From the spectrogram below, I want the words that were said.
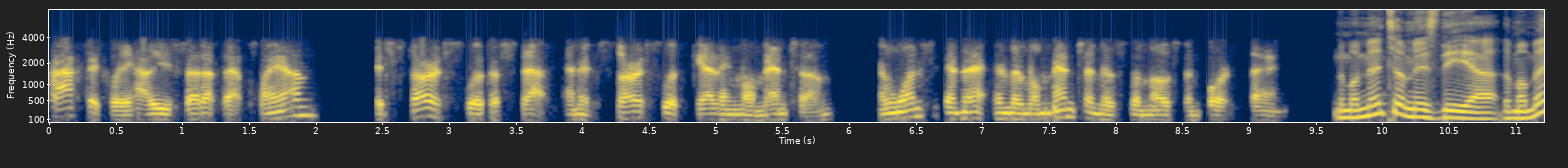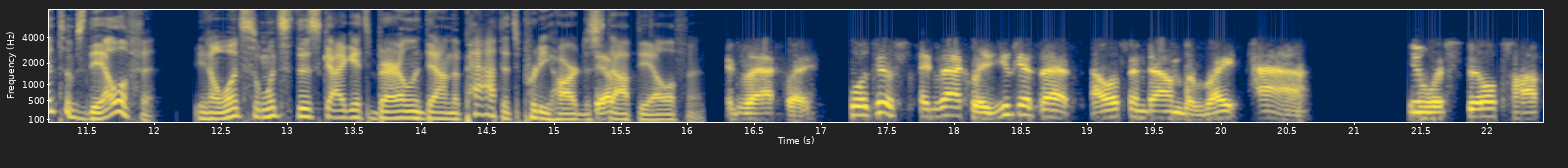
practically how you set up that plan. It starts with a step and it starts with getting momentum. And once and that and the momentum is the most important thing. The momentum is the uh, the momentum's the elephant. You know, once once this guy gets barreling down the path, it's pretty hard to Yep. stop the elephant. Exactly. Well, just exactly. You get that elephant down the right path. You know, we're still talk,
